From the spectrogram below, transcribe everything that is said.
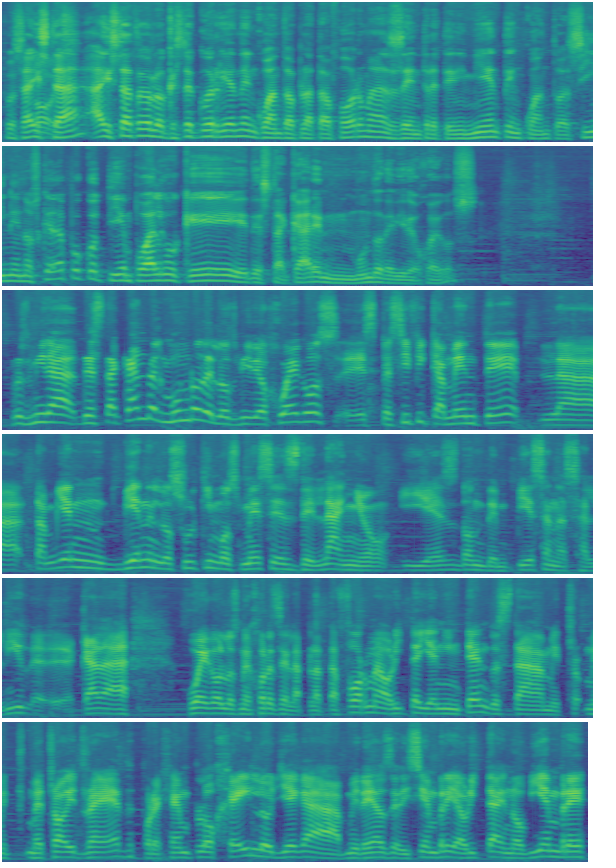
Pues ahí está, ahí está todo lo que está ocurriendo en cuanto a plataformas de entretenimiento, en cuanto a cine. Nos queda poco tiempo, algo que destacar en el mundo de videojuegos. Pues mira, destacando el mundo de los videojuegos específicamente, la, también vienen los últimos meses del año y es donde empiezan a salir eh, cada juego los mejores de la plataforma. Ahorita ya Nintendo está Metroid Red, por ejemplo. Halo llega a mediados de diciembre y ahorita en noviembre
